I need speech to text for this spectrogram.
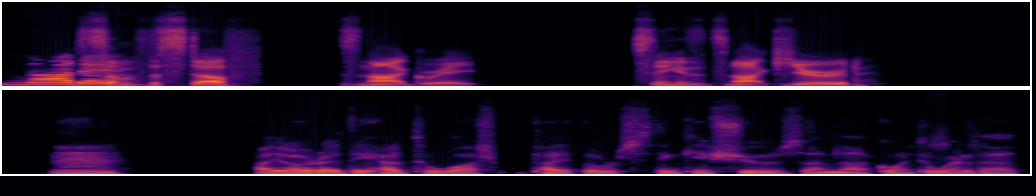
Not it. Some of the stuff is not great, seeing as it's not cured. Hmm. I already had to wash Pythor's stinky shoes. I'm not going to wear that.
